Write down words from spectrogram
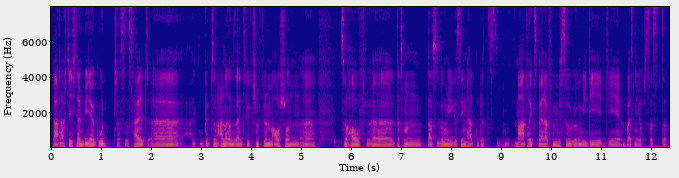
da dachte ich dann wieder, gut, das ist halt, äh, gibt es in anderen Science-Fiction-Filmen auch schon äh, zuhauf, äh, dass man das irgendwie gesehen hat. Und jetzt Matrix wäre da für mich so irgendwie die, die, weiß nicht, ob es das, das,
